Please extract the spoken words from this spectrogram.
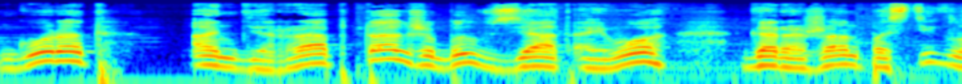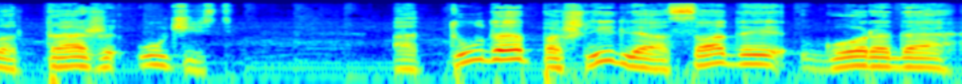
Город Андираб также был взят, а его горожан постигла та же участь. Оттуда пошли для осады города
